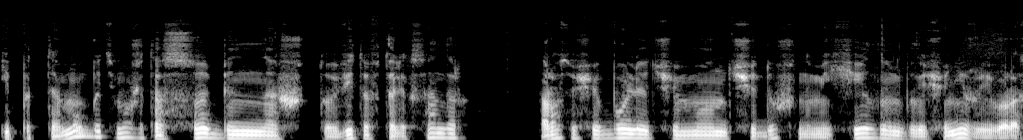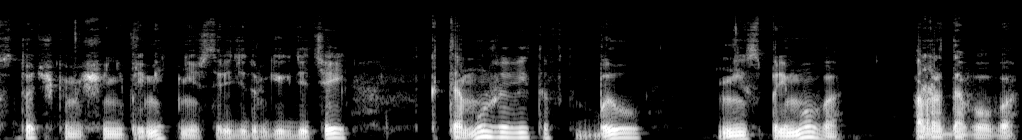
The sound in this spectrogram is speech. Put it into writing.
И потому, быть может, особенно, что Витовт Александр рос еще более, чем он тщедушным и хилым, был еще ниже его росточком, еще неприметнее среди других детей. К тому же Витовт был не из прямого родового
